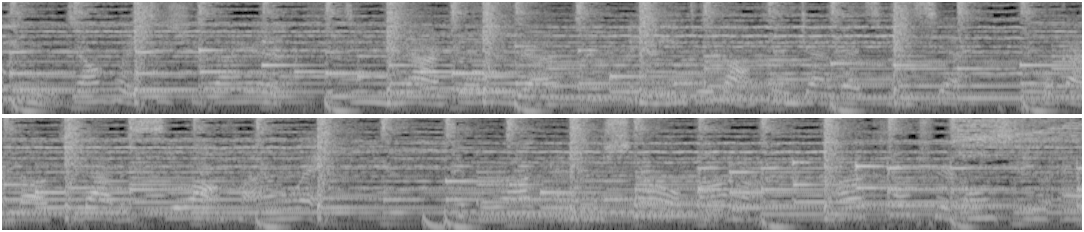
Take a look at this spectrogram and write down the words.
蒂姆将会继续担任弗吉尼亚州议员，为民主党奋战在前线，我感到巨大的希望和安慰。To Barack and Michelle Obama, our country owes you an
